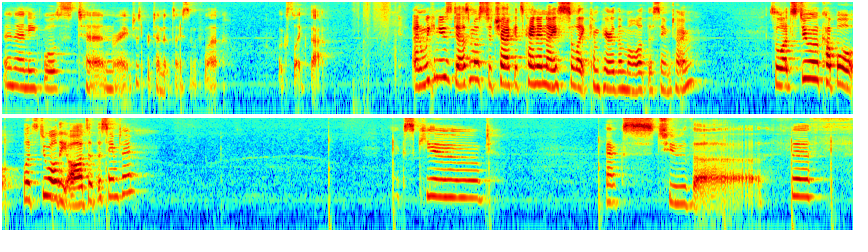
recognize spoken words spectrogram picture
And n equals 10, right? Just pretend it's nice and flat. Looks like that. And we can use Desmos to check. It's kind of nice to like compare them all at the same time. So let's do a couple, let's do all the odds at the same time. x cubed x to the fifth,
